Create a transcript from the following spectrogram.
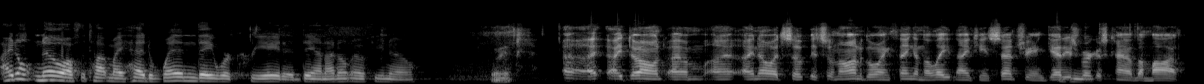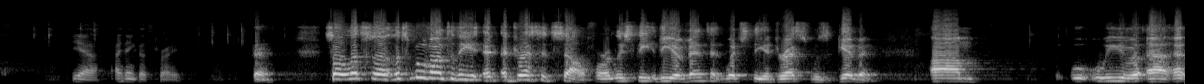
I don't know off the top of my head when they were created. Dan, I don't know if you know. Right. Uh, I, I, don't. Um, I, I, know it's a, it's an ongoing thing in the late 19th century, and Gettysburg mm-hmm. is kind of the model. Yeah, I think that's right. Okay, so let's uh, let's move on to the address itself, or at least the, the event at which the address was given. Um, we uh,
